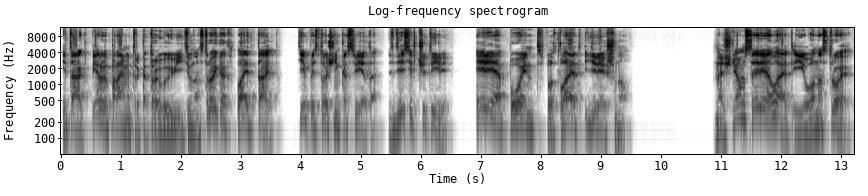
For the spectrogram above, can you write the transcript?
Итак, первый параметр, который вы увидите в настройках Light Type. Тип источника света. Здесь их 4. Area, Point, Spotlight и Directional. Начнем с Area Light и его настроек.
